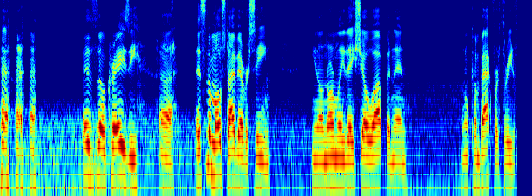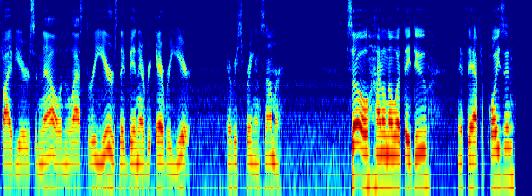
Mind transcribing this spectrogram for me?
It's so crazy. Uh, this is the most i've ever seen. You know normally they show up and then they don't come back for three to five years and now in the last three years they've been every every year every spring and summer so i don't know what they do if they have to poison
